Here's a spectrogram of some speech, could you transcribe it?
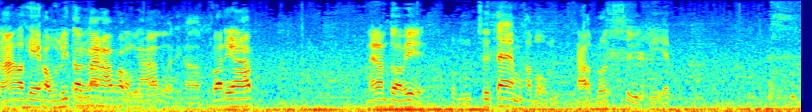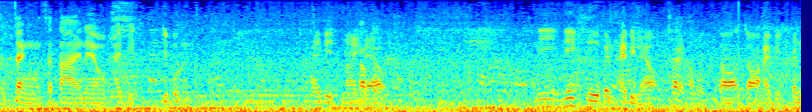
นะโอเคขอบคุณพี่ต้นมากครับขอบคุณครับ สวัสดีครับ สวัสดีครับ แนะนำตัวพี่ ผมชื่อแต้มครับผมครับ ขัรถ Civic ES แต่งสไตล์แนวไฮบริดญี่ปุ่น ไฮบริดมาอีครักบแล้วนี่นี่คือเป็นไฮบริดแล้ว ใช่ครับผม จอจอไฮบริดเป็น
